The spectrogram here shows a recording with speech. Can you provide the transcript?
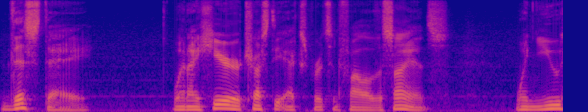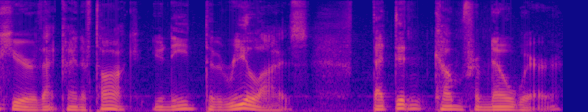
this day, when I hear trust the experts and follow the science, when you hear that kind of talk, you need to realize that didn't come from nowhere.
